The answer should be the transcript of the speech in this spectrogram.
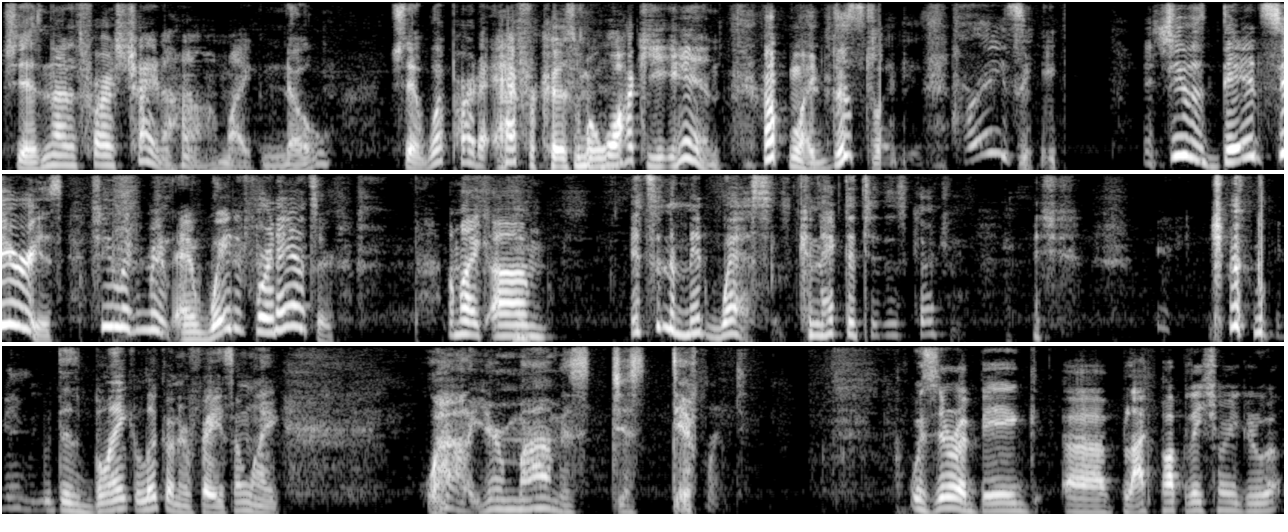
She says, not as far as China, huh? I'm like, no. She said, what part of Africa is Milwaukee in? I'm like, this lady is crazy. And she was dead serious. She looked at me and waited for an answer. I'm like, um, it's in the Midwest, connected to this country. She, she at me with this blank look on her face. I'm like, wow, your mom is just different. Was there a big uh, black population where you grew up?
